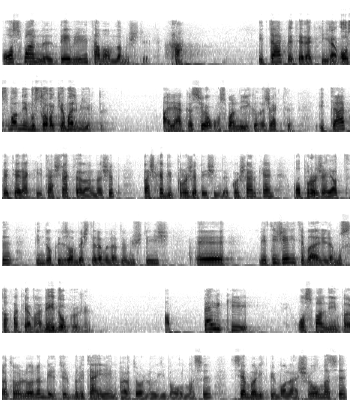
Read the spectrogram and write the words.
Osmanlı devrini tamamlamıştı. Ha, İttihat ve Terakki Yani Osmanlı'yı Mustafa Kemal mi yıktı? Alakası yok. Osmanlı yıkılacaktı. İttihat ve Terakki taşnaklar anlaşıp başka bir proje peşinde koşarken o proje yattı. 1915 dramına dönüştü iş. Ee, netice itibariyle Mustafa Kemal Neydi o proje? belki Osmanlı İmparatorluğu'nun bir tür Britanya İmparatorluğu gibi olması, sembolik bir monarşi olması,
